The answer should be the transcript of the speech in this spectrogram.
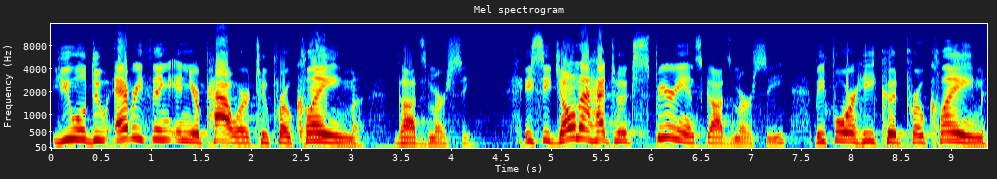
you will do everything in your power to proclaim God's mercy. You see, Jonah had to experience God's mercy before he could proclaim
